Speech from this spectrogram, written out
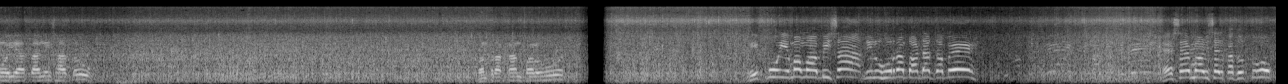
Mulyatani satu. Kontrakan Pak Luhut. Tipu ya mah bisa di luhurna badak kabeh. Eh saya mah bisa katutup.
